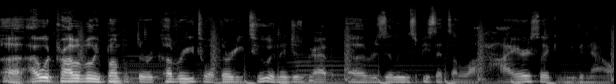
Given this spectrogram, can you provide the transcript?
Uh, I would probably bump up the recovery to a 32 and then just grab a resilience piece that's a lot higher so it can even out.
